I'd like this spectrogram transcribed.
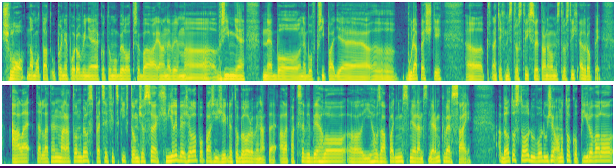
šlo namotat úplně po rovině, jako tomu bylo třeba, já nevím, a, v Římě nebo, nebo v případě a, Budapešti a, na těch mistrovstvích světa nebo mistrovstvích Evropy. Ale tenhle ten maraton byl specifický v tom, že se chvíli běželo po Paříži, kde to bylo rovinaté, ale pak se vyběhlo uh, jeho západním směrem, směrem k Versailles. A bylo to z toho důvodu, že ono to kopírovalo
